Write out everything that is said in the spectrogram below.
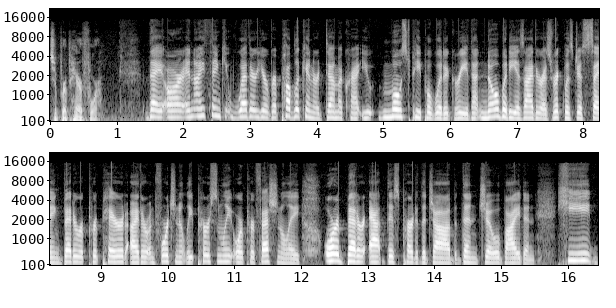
to prepare for. They are, and I think whether you're Republican or Democrat, you most people would agree that nobody is either, as Rick was just saying, better prepared, either unfortunately personally or professionally, or better at this part of the job than Joe Biden. He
